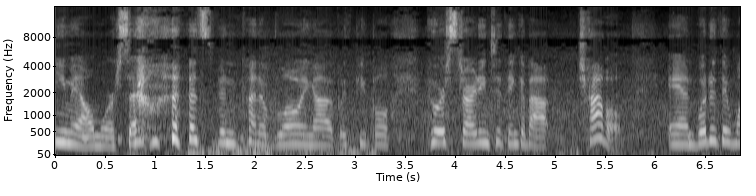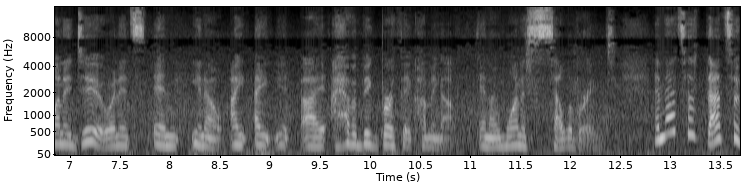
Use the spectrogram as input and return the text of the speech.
email more so has been kind of blowing up with people who are starting to think about travel and what do they want to do and it's and you know I, I i have a big birthday coming up and i want to celebrate and that's a that's a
